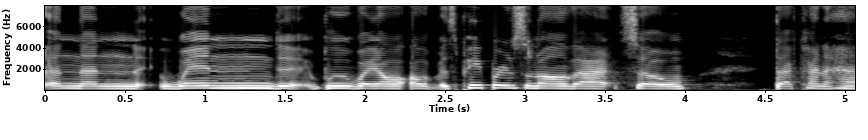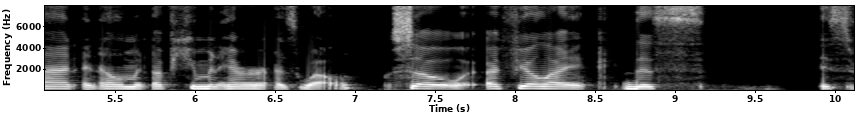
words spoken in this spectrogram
and then wind blew away all, all of his papers and all that, so that kind of had an element of human error as well. So I feel like this is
